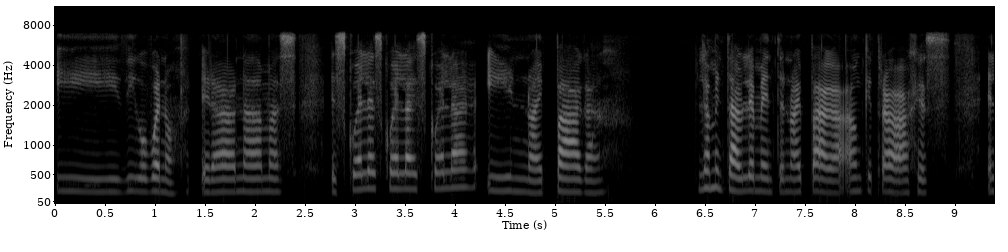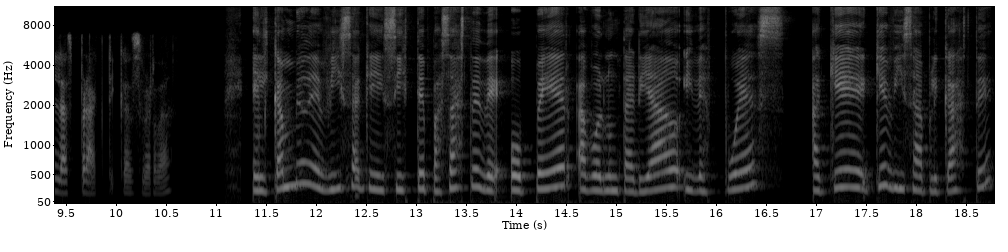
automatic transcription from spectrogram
y digo, bueno, era nada más escuela, escuela, escuela y no hay paga. Lamentablemente no hay paga, aunque trabajes en las prácticas, ¿verdad? El cambio de visa que hiciste, pasaste de au pair a voluntariado y después, ¿a qué, qué visa aplicaste?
